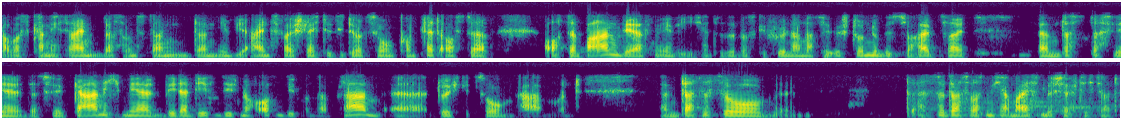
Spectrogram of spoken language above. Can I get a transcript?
aber es kann nicht sein, dass uns dann, dann irgendwie ein, zwei schlechte Situationen komplett aus der, aus der Bahn werfen. Irgendwie. Ich hatte so das Gefühl, nach einer Viertelstunde bis zur Halbzeit, ähm, dass, dass, wir, dass wir gar nicht mehr weder defensiv noch offensiv unseren Plan äh, durchgezogen haben. Und ähm, das ist so, das ist so das, was mich am meisten beschäftigt hat.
